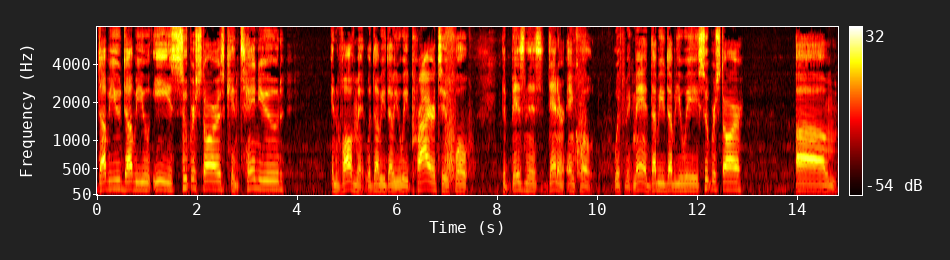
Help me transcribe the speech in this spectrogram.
WWE's superstars' continued involvement with WWE prior to, quote, the business dinner, end quote, with McMahon. WWE superstar um,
